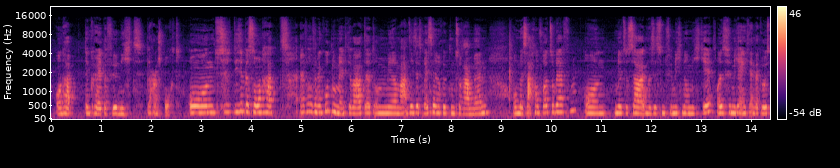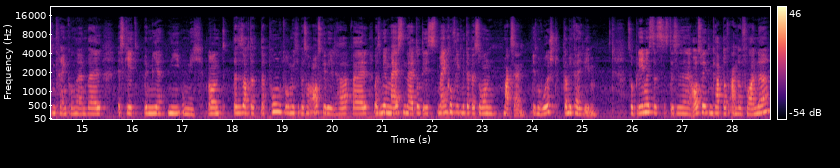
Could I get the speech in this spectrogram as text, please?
und habe den Credit dafür nicht beansprucht. Und diese Person hat einfach auf einen guten Moment gewartet, um mir wahnsinnig das Messer in den Rücken zu rammen um mir Sachen vorzuwerfen und mir zu sagen, dass es für mich nur um mich geht. Und das ist für mich eigentlich eine der größten Kränkungen, weil es geht bei mir nie um mich. Und das ist auch der, der Punkt, warum ich die Person ausgewählt habe, weil was mir am meisten leid tut, ist, mein Konflikt mit der Person mag sein. Ist mir wurscht, damit kann ich leben. Das Problem ist, dass es, dass es eine Auswirkung gehabt auf andere Freunde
